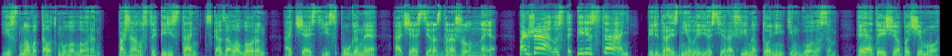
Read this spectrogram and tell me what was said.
и снова толкнула Лорен. «Пожалуйста, перестань», — сказала Лорен, отчасти испуганная, отчасти раздраженная. «Пожалуйста, перестань!» Передразнила ее Серафина тоненьким голосом. «Это еще почему?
